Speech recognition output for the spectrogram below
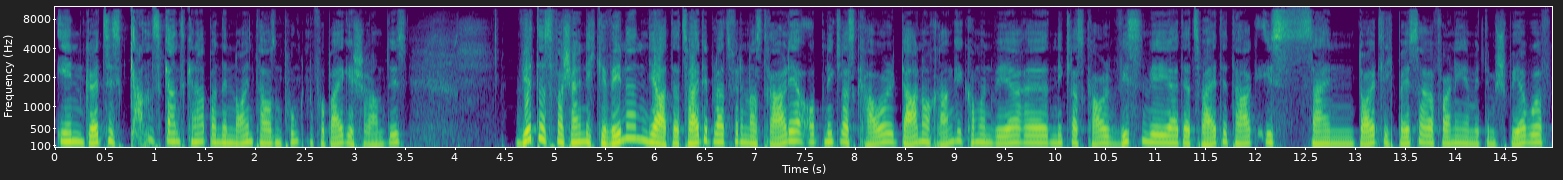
in Götzis ganz, ganz knapp an den 9000 Punkten vorbeigeschrammt ist, wird das wahrscheinlich gewinnen. Ja, der zweite Platz für den Australier. Ob Niklas Kaul da noch rangekommen wäre, Niklas Kaul wissen wir ja, der zweite Tag ist sein deutlich besserer, vor allen Dingen mit dem Speerwurf.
